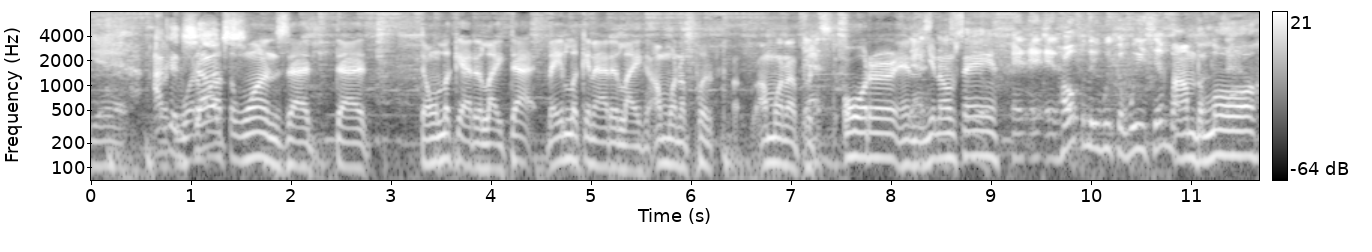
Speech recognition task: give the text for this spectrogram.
yeah, I can what about judge. the ones that that don't look at it like that? They looking at it like I'm gonna put I'm gonna put That's- order and That's- you know what I'm saying? And, and, and hopefully we can weed them. I'm the law.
